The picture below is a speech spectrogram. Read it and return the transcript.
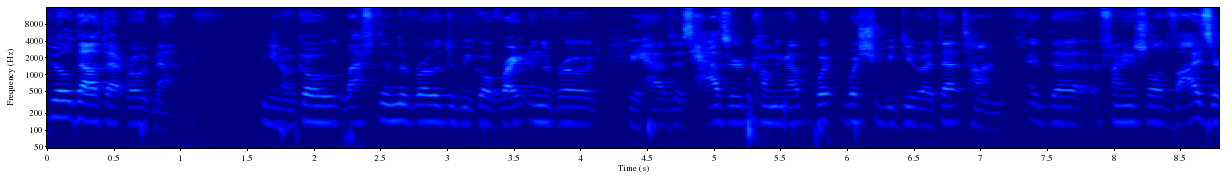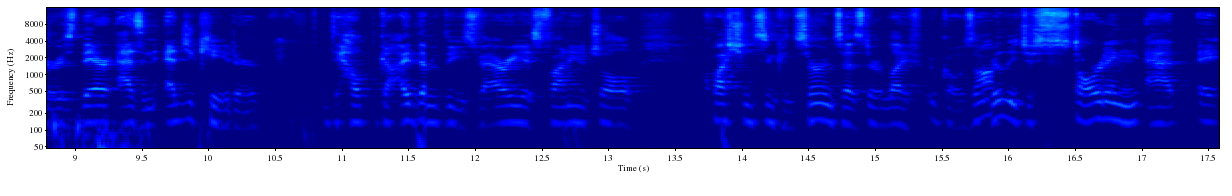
build out that roadmap. You know, go left in the road. Do we go right in the road? We have this hazard coming up. What what should we do at that time? The financial advisor is there as an educator to help guide them through these various financial questions and concerns as their life goes on. Really, just starting at a,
